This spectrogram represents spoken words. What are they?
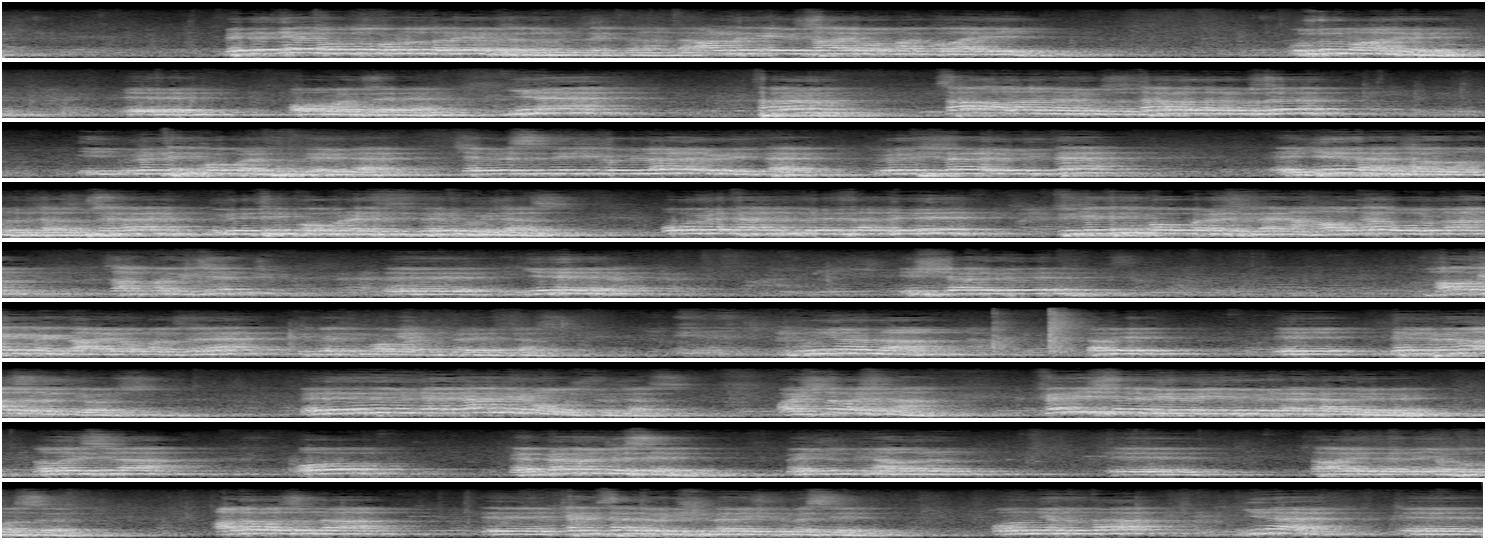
Belediye toplu konutları yapacağız önümüzdeki dönemde. Artık ev sahibi olmak kolay değil. Uzun vadeli e, olmak üzere. Yine tarımsal alanlarımızı, tarlalarımızı üretim kooperatifleriyle, çevresindeki köylülerle birlikte, üreticilerle birlikte e, yeniden canlandıracağız. Bu sefer üretim kooperatifleri kuracağız. O üreten, üretilenleri tüketim kooperatiflerine halka doğrudan satmak için e, yeni iş yerleri halk ekmek dahil olmak üzere tüketim kooperatifleri yapacağız. Bunun yanında tabii e, depreme hazırlık diyoruz. Belediyede bir deprem birimi oluşturacağız. Başlı başına. Fen işleri birimi gibi bir deprem birimi. Dolayısıyla o deprem öncesi mevcut binaların e, tahliyelerinin yapılması, ada bazında e, kentsel dönüşümlere gidilmesi, onun yanında yine e,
